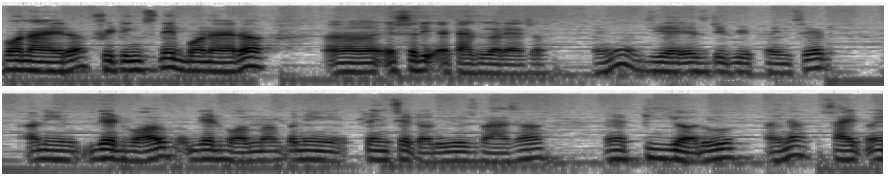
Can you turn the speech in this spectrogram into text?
बनाएर फिटिङ्स नै बनाएर यसरी एट्याच गरेको छ होइन? जिआई एसडिपी फ्रेन्डसेट अनि गेट भल गेट भलमा पनि फ्रेन्च सेटहरू युज भएको छ। टीहरू होइन साइडमै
